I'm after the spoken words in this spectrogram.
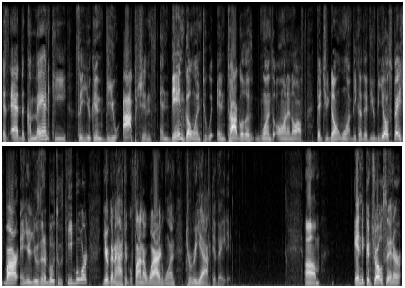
is add the command key so you can view options, and then go into it and toggle the ones on and off that you don't want. Because if you VO spacebar and you're using a Bluetooth keyboard, you're gonna have to go find a wired one to reactivate it. Um, in the control center,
